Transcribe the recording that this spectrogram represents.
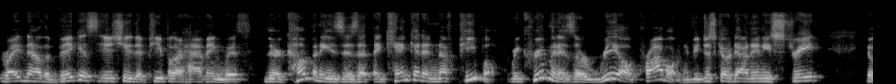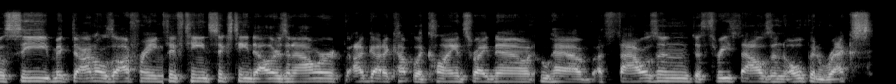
right now the biggest issue that people are having with their companies is that they can't get enough people. Recruitment is a real problem. If you just go down any street, You'll see McDonald's offering $15, $16 an hour. I've got a couple of clients right now who have a thousand to 3,000 open recs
